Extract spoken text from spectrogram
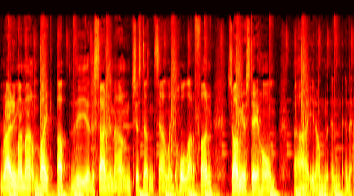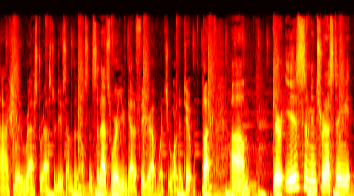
riding my mountain bike up the uh, the side of the mountain just doesn't sound like a whole lot of fun. So I'm to stay home, uh, you know, and, and actually rest, rest, or do something else. And so that's where you've got to figure out what you want to do. But um, there is some interesting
